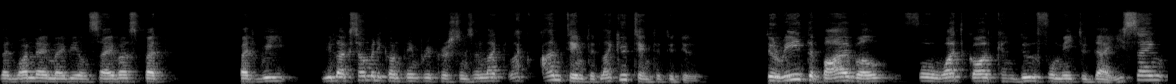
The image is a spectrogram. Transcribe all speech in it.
that one day maybe he'll save us, but but we we like so many contemporary Christians, and like like I'm tempted, like you're tempted to do, to read the Bible for what God can do for me today. He's saying,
